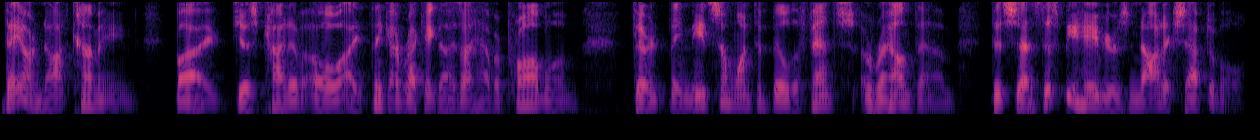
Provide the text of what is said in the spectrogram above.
they are not coming by just kind of, oh, I think I recognize I have a problem. They're, they need someone to build a fence around them that says this behavior is not acceptable.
